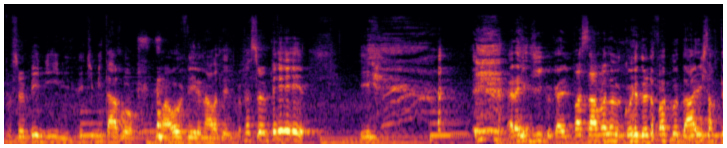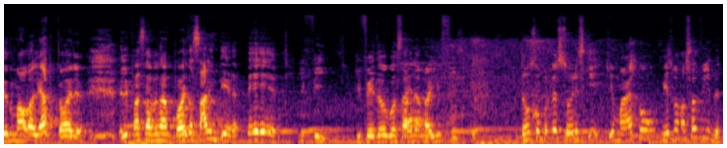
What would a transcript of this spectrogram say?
professor Benini. A gente imitava uma ovelha na aula dele, professor B. E era ridículo, cara. Ele passava no corredor da faculdade, a gente tendo uma aula aleatória. Ele passava na porta a sala inteira. B. Enfim, que fez eu gostar ainda mais de física. Então são professores que, que marcam mesmo a nossa vida.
